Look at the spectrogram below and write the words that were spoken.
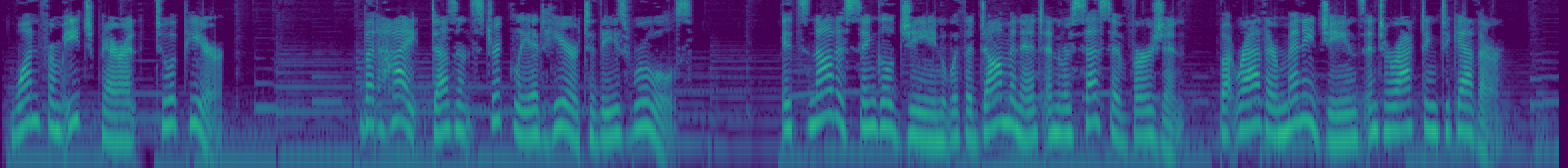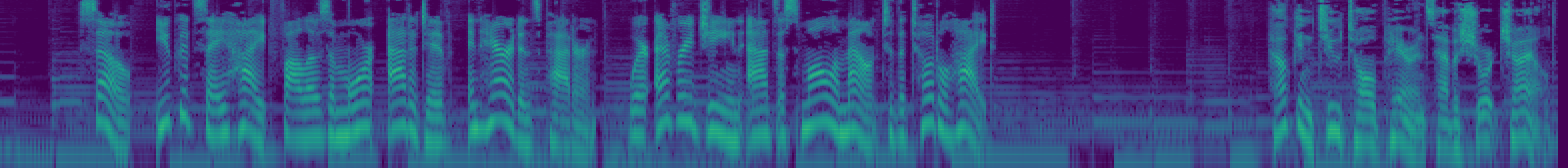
one from each parent, to appear. But height doesn't strictly adhere to these rules. It's not a single gene with a dominant and recessive version, but rather many genes interacting together. So, you could say height follows a more additive inheritance pattern, where every gene adds a small amount to the total height. How can two tall parents have a short child?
